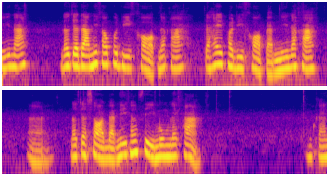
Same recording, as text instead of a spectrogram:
นี้นะ เราจะดันให้เขาพอดีขอบนะคะ จะให้พอดีขอบแบบนี้นะคะ เราจะสอดแบบนี้ทั้งสี่มุมเลยค่ะทำการ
